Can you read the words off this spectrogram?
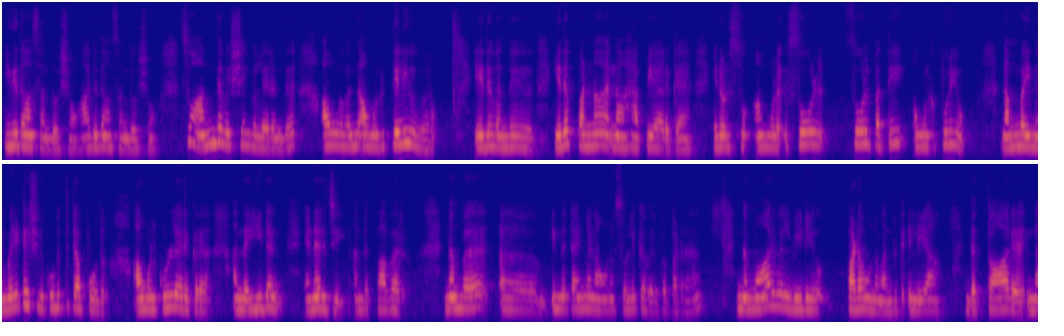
இதுதான் சந்தோஷம் அதுதான் சந்தோஷம். ஸோ அந்த விஷயங்கள்லேருந்து அவங்க வந்து அவங்களுக்கு தெளிவு வரும். எது வந்து எதை பண்ணால் நான் ஹாப்பியாக இருக்கேன்? என்னோட சோ அவங்கள சோல் சோல் பற்றி அவங்களுக்கு புரியும். நம்ம இந்த மெடிடேஷன் கொடுத்துட்டா போதும். அவங்களுக்குள்ளே இருக்கிற அந்த ஹிடன் எனர்ஜி அந்த பவர் நம்ம இந்த டைமில் நான் ஒன்று சொல்லிக்க விருப்பப்படுறேன். இந்த மார்வல் வீடியோ படம் ஒன்று வந்தது இல்லையா? இந்த தாரு இந்த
